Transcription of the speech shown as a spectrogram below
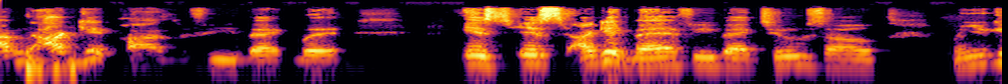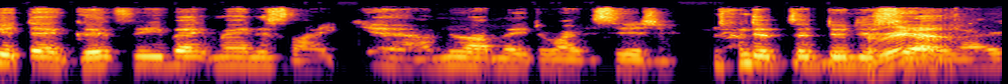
I, I get positive feedback, but it's it's I get bad feedback too. So when you get that good feedback, man, it's like, yeah, I knew I made the right decision to, to do this For show. real?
